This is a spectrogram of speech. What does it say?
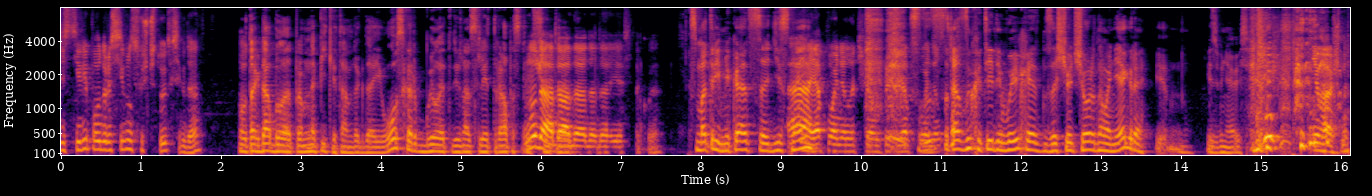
истерия по поводу расизма существует всегда. Ну, тогда было прям на пике, там тогда и Оскар был, это 12 лет рабства. Ну да, да, да, да, да, есть такое. Смотри, мне кажется, Дисней А, я понял, о чем ты, я понял. сразу хотели выехать за счет черного негра. И, ну, Извиняюсь. Неважно.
